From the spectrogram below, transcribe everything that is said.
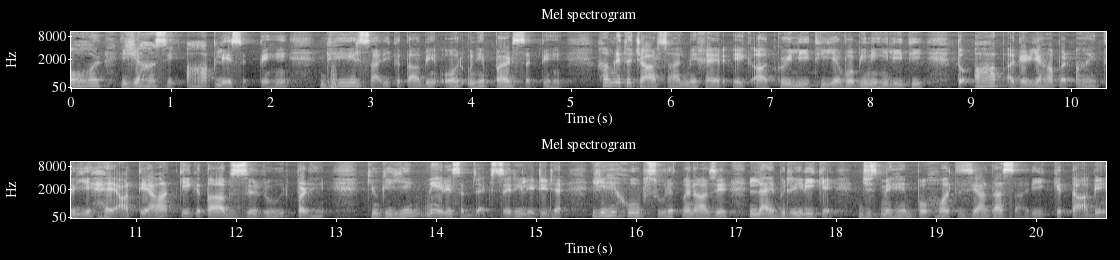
और यहाँ से आप ले सकते हैं ढेर सारी किताबें और उन्हें पढ़ सकते हैं। हमने तो चार साल में खैर एक आध कोई ली थी या वो भी नहीं ली थी। तो आप अगर यहाँ पर आएँ तो ये हयातियात की किताब ज़रूर पढ़ें, क्योंकि ये मेरे सब्जेक्ट से रिलेटेड है। ये है खूबसूरत मनाजिर लाइब्रेरी के, जिसमें हैं बहुत ज़्यादा सारी किताबें,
